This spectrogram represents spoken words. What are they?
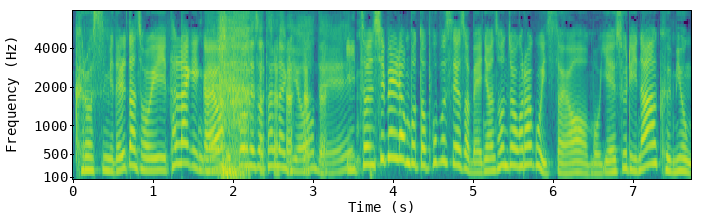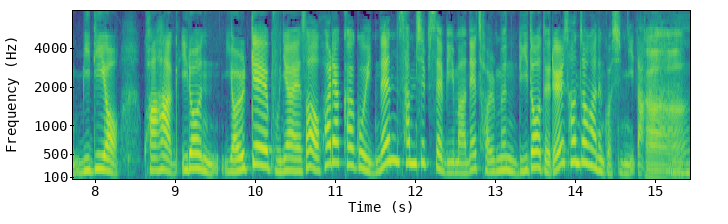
그렇습니다. 일단 저희 탈락인가요? 네, 조건에서 탈락이요. 네. 2011년부터 포브스에서 매년 선정을 하고 있어요. 뭐 예술이나 금융, 미디어, 과학 이런 10개의 분야에서 활약하고 있는 30세 미만의 젊은 리더들을 선정하는 것입니다. 아,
